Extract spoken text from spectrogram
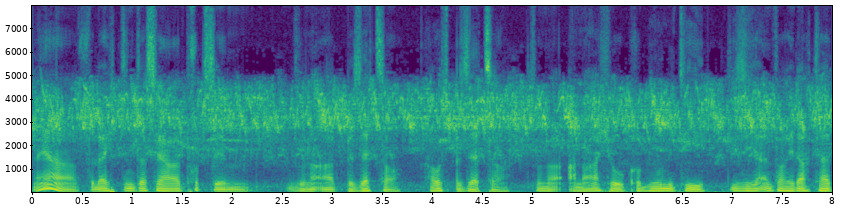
naja, vielleicht sind das ja trotzdem so eine Art Besetzer. Hausbesetzer, so eine Anarcho-Community, die sich einfach gedacht hat,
